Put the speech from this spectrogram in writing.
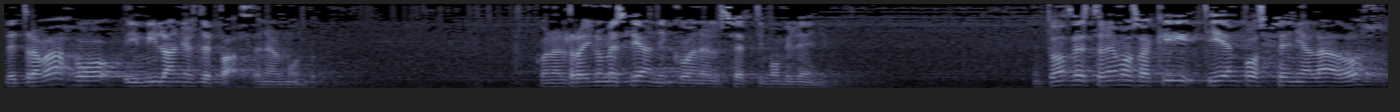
de trabajo y mil años de paz en el mundo, con el reino mesiánico en el séptimo milenio. Entonces tenemos aquí tiempos señalados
